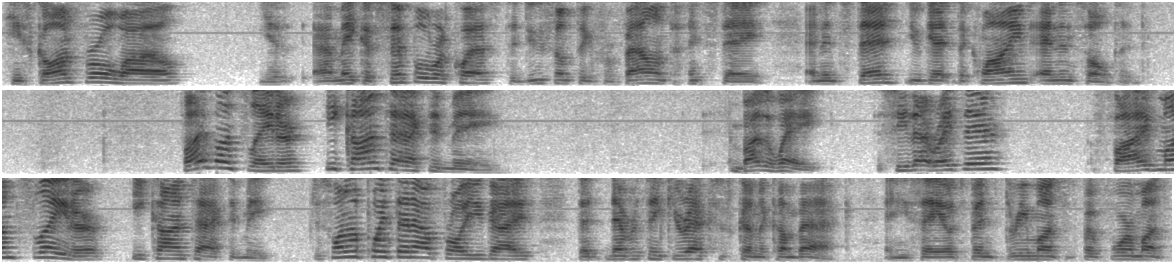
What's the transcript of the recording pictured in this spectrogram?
he's gone for a while. You make a simple request to do something for Valentine's Day, and instead you get declined and insulted. Five months later, he contacted me. And by the way, see that right there? Five months later, he contacted me. Just wanted to point that out for all you guys that never think your ex is going to come back. And you say, oh, it's been three months, it's been four months.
